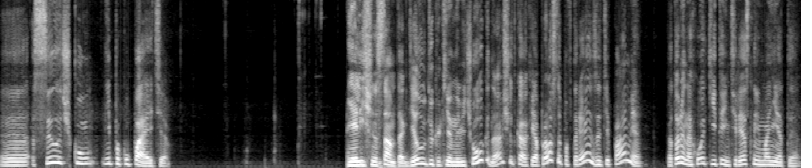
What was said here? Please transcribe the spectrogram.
э, ссылочку и покупаете. Я лично сам так делаю, так как я новичок, да, в щитках. Я просто повторяю за типами, которые находят какие-то интересные монеты.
